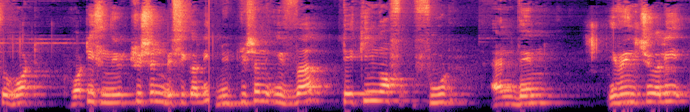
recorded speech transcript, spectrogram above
So what what is nutrition basically? Nutrition is the taking of food and then eventually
